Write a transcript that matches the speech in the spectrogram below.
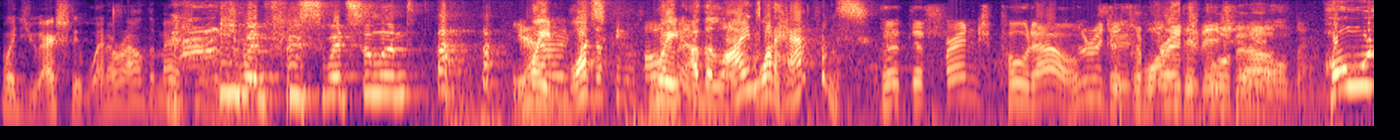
Wait, you actually went around the match? He went through Switzerland. Yeah, Wait, it's what? nothing Wait, involved. are the lines? What happens? The, the French pulled out. Literally just The one French pulled out. Holy!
